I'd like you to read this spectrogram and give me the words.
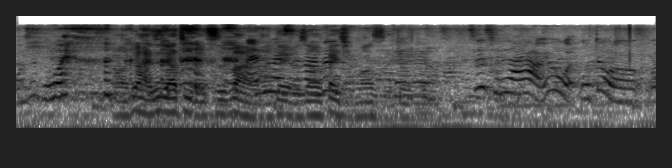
我是不会，哦，就还是要记得吃饭，还是会吃饭。有时候废寝忘食就这样。这其实还好，因为我我对我我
